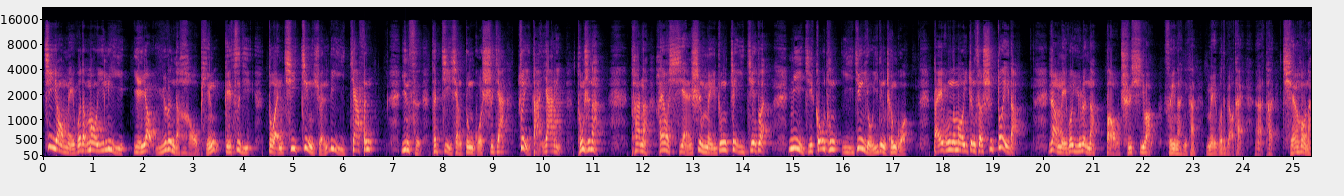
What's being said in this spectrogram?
既要美国的贸易利益，也要舆论的好评，给自己短期竞选利益加分。因此，他既向中国施加最大压力，同时呢，他呢还要显示美中这一阶段密集沟通已经有一定成果，白宫的贸易政策是对的，让美国舆论呢保持希望。所以呢，你看美国的表态啊，他前后呢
